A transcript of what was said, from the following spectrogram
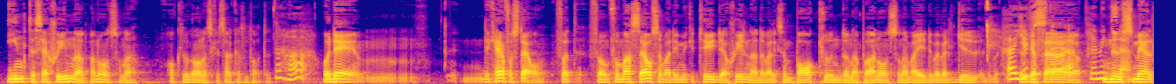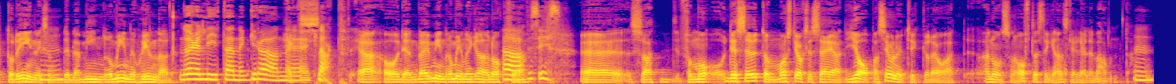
inte ser skillnad på annonserna och det organiska sökresultatet. Aha. Och det, det kan jag förstå. För att för, för massa år sedan var det mycket tydliga skillnader. Det var liksom bakgrunderna på annonserna var, det var väldigt gul, ja, olika färger. Det, nu det. smälter det in liksom. Mm. Det blir mindre och mindre skillnad. Nu är det en liten grön eh, Exakt. knapp. Ja, och den blir mindre och mindre grön också. Ja, precis. Eh, så att för, dessutom måste jag också säga att jag personligen tycker då att annonserna oftast är ganska relevanta. Mm.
